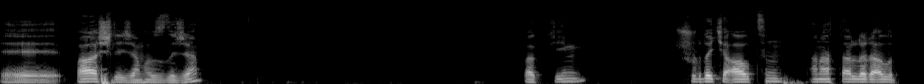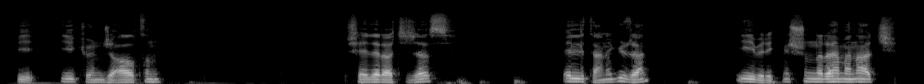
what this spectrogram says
eee bağışlayacağım hızlıca. Bakayım. Şuradaki altın anahtarları alıp bir ilk önce altın şeyleri açacağız. 50 tane güzel. İyi birikmiş. Şunları hemen aç.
